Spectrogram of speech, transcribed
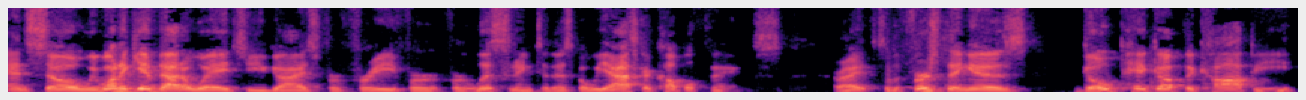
And so we want to give that away to you guys for free for, for listening to this, but we ask a couple things. All right. So the first thing is go pick up the copy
